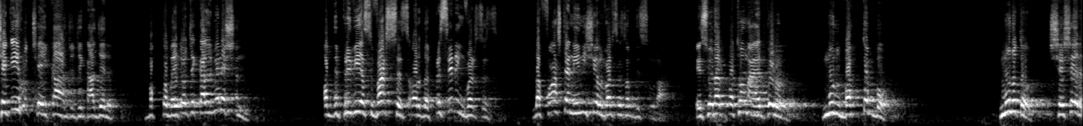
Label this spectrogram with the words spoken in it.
সেটাই হচ্ছে এই কাজ, যে কাজের বক্তব্য। এটা হচ্ছে culmination of the previous verses or the preceding verses, the first and initial verses of the surah. এই সূরার প্রথম আয়াতগুলোর মূল বক্তব্য, মূলত শেষের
